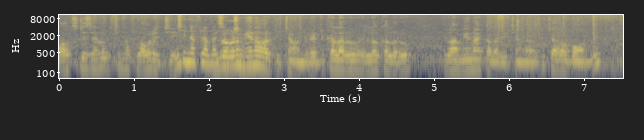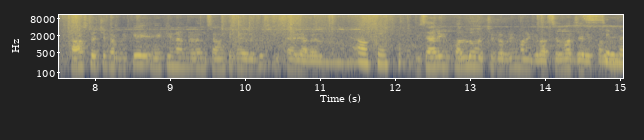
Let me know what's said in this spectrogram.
బాక్స్ డిజైన్లో చిన్న ఫ్లవర్ ఇచ్చి ఇందులో కూడా మీనా వర్క్ ఇచ్చామండి. రెడ్ కలర్ ఎల్లో కలర్ ఇలా మీనా కలర్ ఇచ్చాం కాబట్టి చాలా బాగుంది. కాస్ట్ వచ్చేటప్పటికి eighteen hundred and seventy five rupees ఈ శారీ అవైలబుల్ ఉంది. ఓకే. ఈ శారీకి పళ్ళు వచ్చేటప్పటికి మనకి ఇలా సిల్వర్ జరీ పళ్ళు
